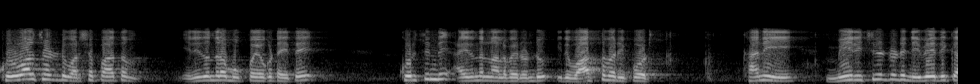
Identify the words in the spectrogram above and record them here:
కురవాల్సినటువంటి వర్షపాతం ఎనిమిది వందల ముప్పై ఒకటి అయితే కురిసింది ఐదు వందల నలభై రెండు. ఇది వాస్తవ రిపోర్ట్స్. కానీ మీరు ఇచ్చినటువంటి నివేదిక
